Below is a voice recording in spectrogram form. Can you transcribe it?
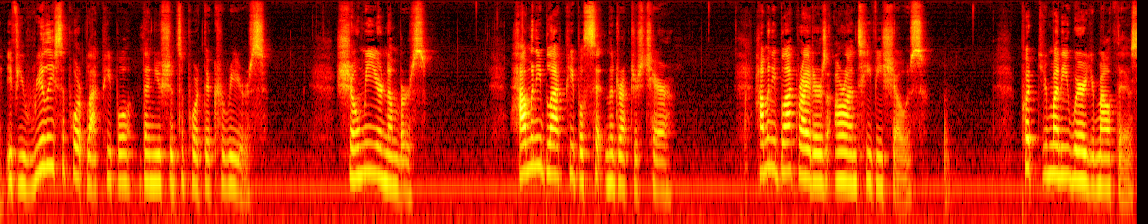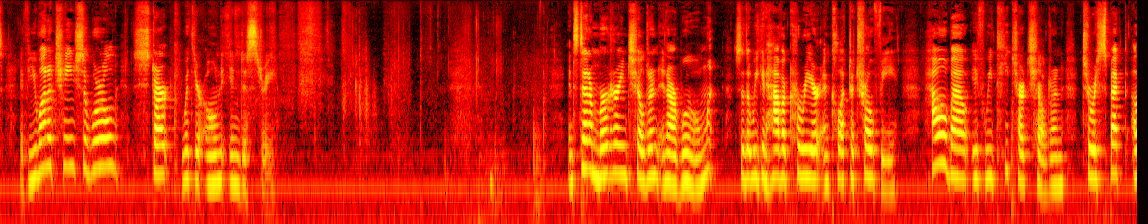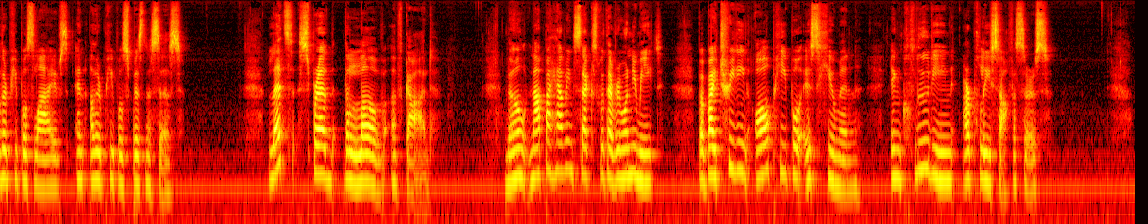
If you really support black people, then you should support their careers. Show me your numbers. How many black people sit in the director's chair? How many black writers are on TV shows? Put your money where your mouth is. If you want to change the world, start with your own industry. Instead of murdering children in our womb so that we can have a career and collect a trophy, how about if we teach our children to respect other people's lives and other people's businesses? Let's spread the love of God. No, not by having sex with everyone you meet, but by treating all people as human, including our police officers.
